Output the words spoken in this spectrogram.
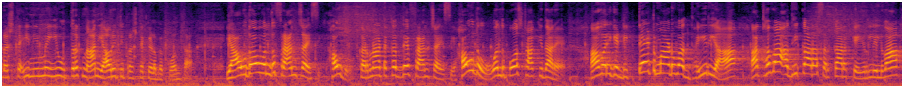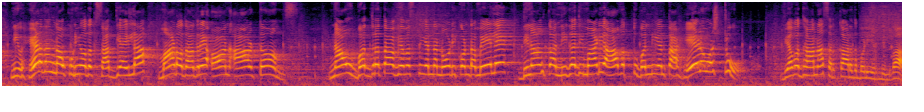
ಪ್ರಶ್ನೆ. ಈ ನಿಮ್ಮ ಈ ಉತ್ತರಕ್ಕೆ ನಾನು ಯಾವ ರೀತಿ ಪ್ರಶ್ನೆ ಕೇಳಬೇಕು ಅಂತ. ಯಾವುದೋ ಒಂದು ಫ್ರಾಂಚೈಸಿ. ಹೌದು, ಕರ್ನಾಟಕದ್ದೇ ಫ್ರಾಂಚೈಸಿ. ಹೌದು, ಒಂದು ಪೋಸ್ಟ್ ಹಾಕಿದ್ದಾರೆ. ಅವರಿಗೆ ಡಿಕ್ಟೇಟ್ ಮಾಡುವ ಧೈರ್ಯ ಅಥವಾ ಅಧಿಕಾರ ಸರ್ಕಾರಕ್ಕೆ ಇರಲಿಲ್ವಾ? ನೀವು ಹೇಳ್ದಂಗೆ ನಾವು ಕುಣಿಯೋದಕ್ಕೆ ಸಾಧ್ಯ ಇಲ್ಲ. ಮಾಡೋದಾದ್ರೆ ಆನ್ ಆರ್ ಟರ್ಮ್ಸ್ ನಾವು ಭದ್ರತಾ ವ್ಯವಸ್ಥೆಯನ್ನ ನೋಡಿಕೊಂಡ ಮೇಲೆ ದಿನಾಂಕ ನಿಗದಿ ಮಾಡಿ ಆವತ್ತು ಬನ್ನಿ ಅಂತ ಹೇಳುವಷ್ಟು ವ್ಯವಧಾನ ಸರ್ಕಾರದ ಬಳಿ ಇರಲಿಲ್ವಾ?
